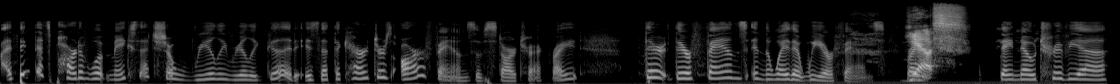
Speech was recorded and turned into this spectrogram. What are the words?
I think that's part of what makes that show really, really good is that the characters are fans of Star Trek, right? They're they're fans in the way that we are fans, right? Yes. They know trivia,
